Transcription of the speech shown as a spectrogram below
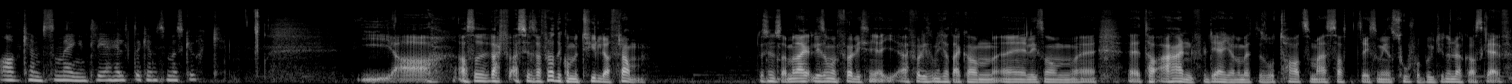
av hvem som egentlig er helt, og hvem som er skurk? Ja altså Jeg syns i hvert fall at det kommer tydeligere fram. Det syns jeg. Men jeg, liksom, jeg, føler ikke, jeg, føler liksom ikke at jeg kan eh, liksom, eh, ta æren for det gjennom et notat som jeg satt liksom, i en sofa på Grünerløkka og skrev.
